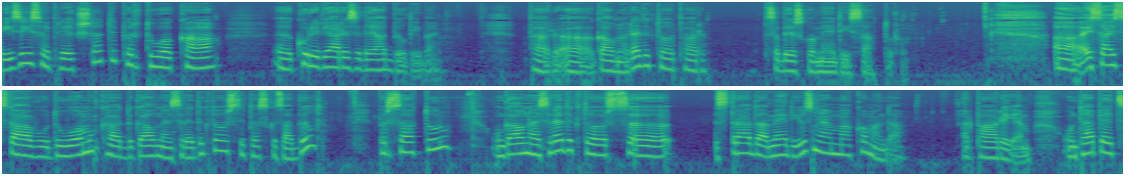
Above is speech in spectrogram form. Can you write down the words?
vīzijas vai priekšstati par to, kā, kur ir jārezidē atbildībai par galveno redaktoru, par sabiedrisko mēdīju saturu. Es aizstāvu domu, ka galvenais redaktors ir tas, kas atbild par saturu, un galvenais redaktors uh, strādā mēdīju uzņēmumā komandā pārējiem. Un tāpēc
